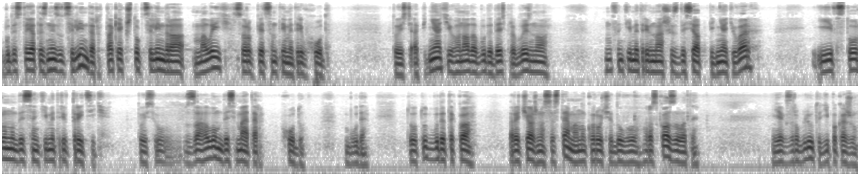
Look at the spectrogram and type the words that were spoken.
Буде стояти знизу циліндр, так як шток циліндра малий, 45 см ход. Тобто, а підняти його треба буде десь приблизно ну, сантиметрів на 60 підняти вверх і в сторону десь сантиметрів 30. Тобто загалом десь метр ходу буде. То тут буде така речажна система. Ну, коротше, довго розказувати. Як зроблю, тоді покажу.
